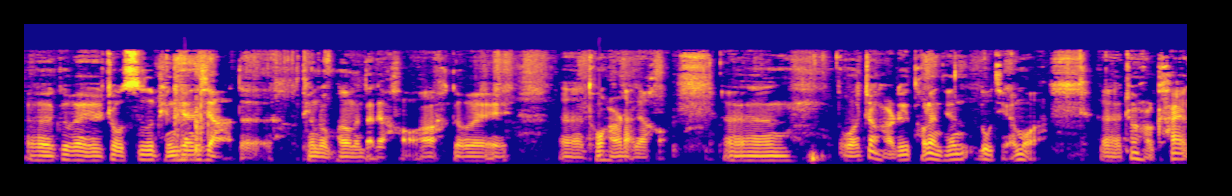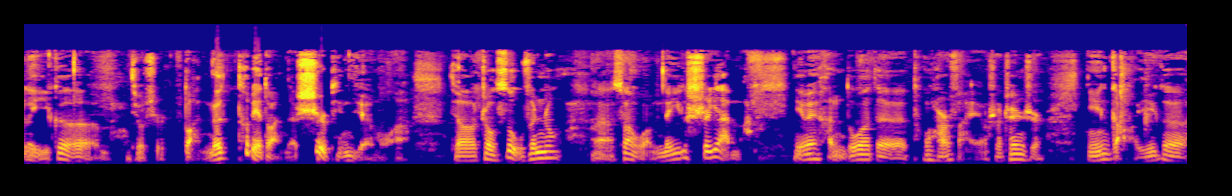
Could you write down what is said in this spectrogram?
呃，各位宙斯平天下的听众朋友们，大家好啊！各位呃同行，大家好。嗯，我正好这头两天录节目啊，呃，正好开了一个就是短的、特别短的视频节目啊，叫“宙斯五分钟”啊，算我们的一个试验吧。因为很多的同行反映说，真是您搞一个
